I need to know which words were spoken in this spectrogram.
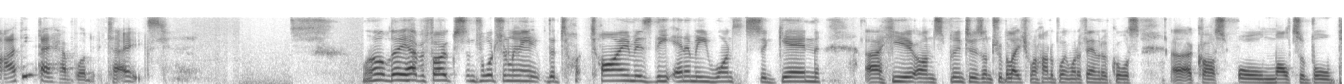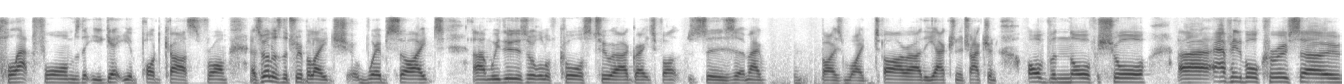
I think they have what it takes. Well, there you have it, folks. Unfortunately, the t- time is the enemy once again uh, here on Splinters on Triple H 100.1 FM, and of course, uh, across all multiple platforms that you get your podcasts from, as well as the Triple H website. Um, we do this all, of course, to our great sponsors, uh, Magpies Waitara, the action attraction of the North Shore. Uh, Anthony the Ball Caruso,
